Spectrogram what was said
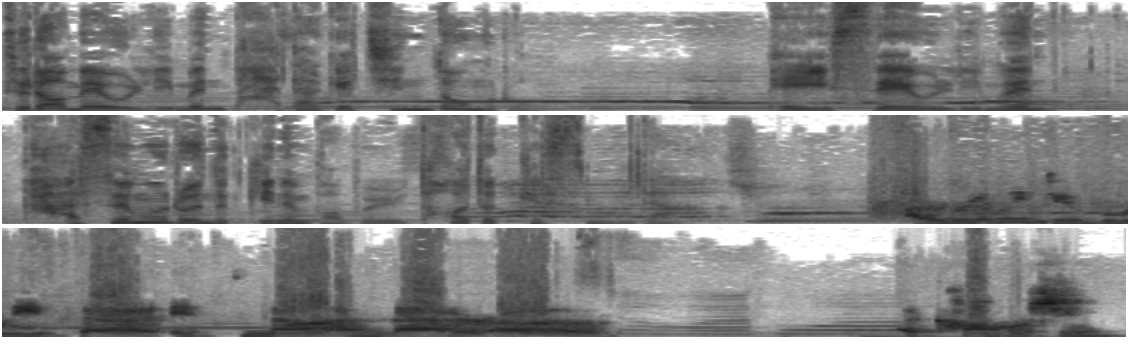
드럼의 울림은 바닥의 진동으로 베이스의 울림은 가슴으로 느끼는 법을 터득했습니다. I really do believe that it's not a matter of accomplishing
